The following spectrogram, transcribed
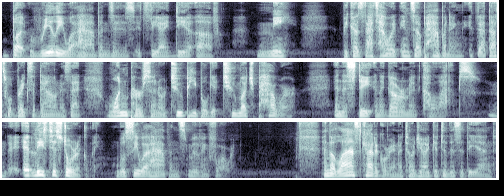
but really what happens is it's the idea of me. Because that's how it ends up happening. That that's what breaks it down is that one person or two people get too much power and the state and the government collapse. At least historically. We'll see what happens moving forward. And the last category, and I told you I'd get to this at the end,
